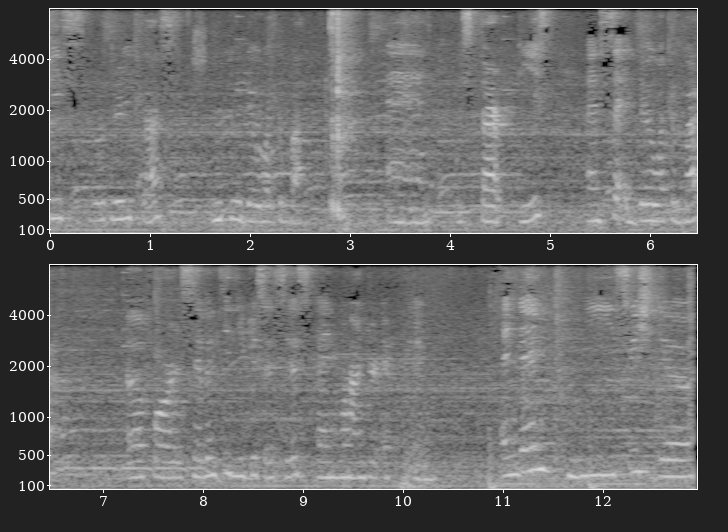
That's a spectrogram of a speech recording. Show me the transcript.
this rotary flask into the water bath and start this and set the water bath uh, for 70 degrees Celsius and 100 rpm. And then we switch the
